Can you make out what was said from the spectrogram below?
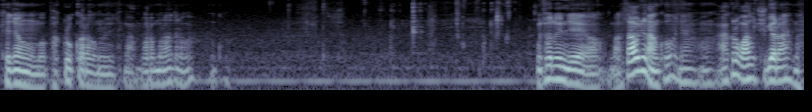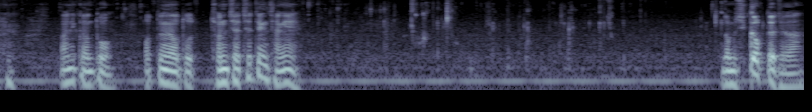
계정 뭐 바꿀 거라고 막 뭐라 뭐라 하더라고요. 저도 이제 어, 막 싸우진 않고 그냥 어, 아 그럼 와서 죽여라 하니까 또 어떤 애가 또 전체 채팅창에 너무 시끄럽대 제가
